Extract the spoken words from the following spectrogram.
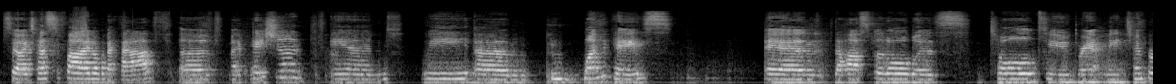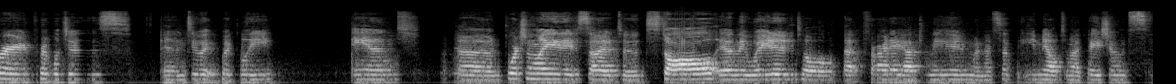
So I testified on behalf of my patient, and we um, won the case. And the hospital was told to grant me temporary privileges and do it quickly. And uh, unfortunately, they decided to stall, and they waited until that Friday afternoon when I sent the email to my patients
